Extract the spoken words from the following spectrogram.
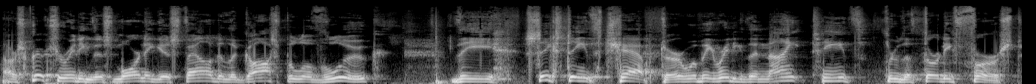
Our scripture reading this morning is found in the Gospel of Luke, the 16th chapter. We'll be reading the 19th through the 31st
